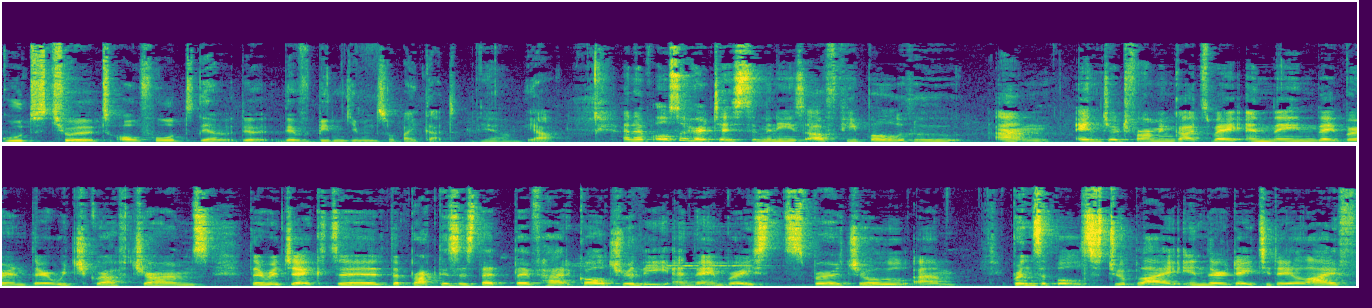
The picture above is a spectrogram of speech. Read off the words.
good stewards of what they are, they, they've been given so by God. Yeah. Yeah. And I've also heard testimonies of people who um, entered farming God's way and then they burned their witchcraft charms, they rejected the practices that they've had culturally, and they embraced spiritual um, principles to apply in their day to day life,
